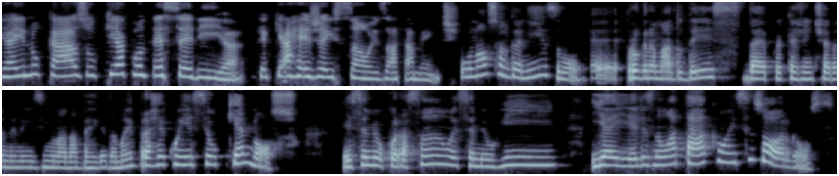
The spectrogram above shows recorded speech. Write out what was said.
E aí, no caso, o que aconteceria? O que é a rejeição exatamente? O nosso organismo é programado desde a época que a gente era nenenzinho lá na barriga da mãe para reconhecer o que é nosso. Esse é meu coração, esse é meu rim. E aí eles não atacam esses órgãos.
